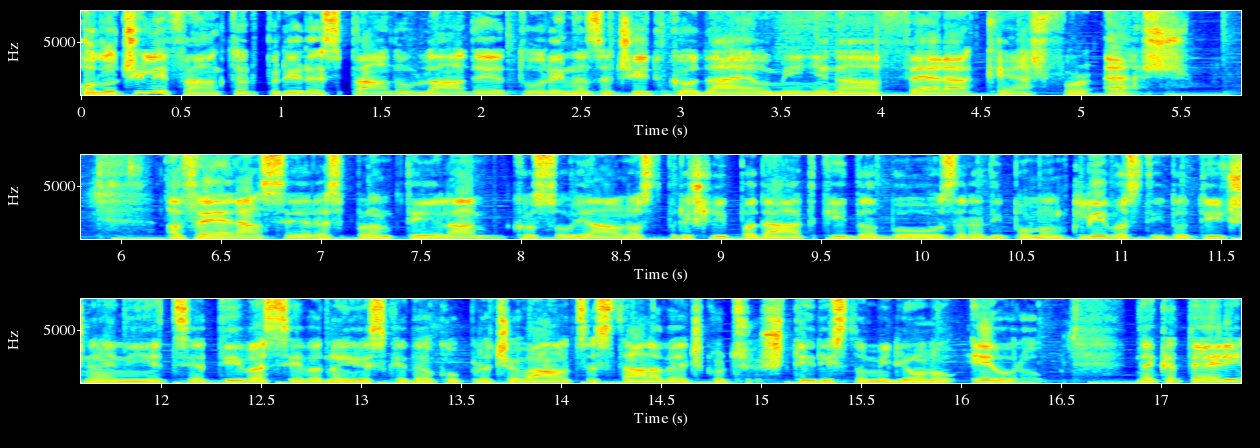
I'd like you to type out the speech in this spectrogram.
Odločilni faktor pri razpadu vlade je torej na začetku oddaje omenjena afera Cash for Ash. Afera se je razplamtela, ko so v javnost prišli podatki, da bo zaradi pomankljivosti dotična inicijativa severnoirske davkoplačevalce stala več kot 400 milijonov evrov. Nekateri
